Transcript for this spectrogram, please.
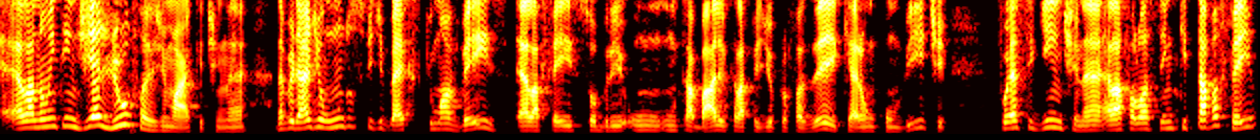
ela não entendia lufas de marketing, né? Na verdade, um dos feedbacks que uma vez ela fez sobre um, um trabalho que ela pediu para eu fazer, que era um convite, foi a seguinte, né? Ela falou assim que tava feio,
